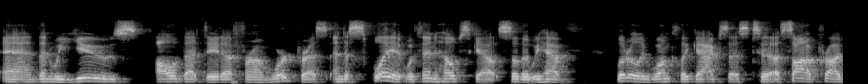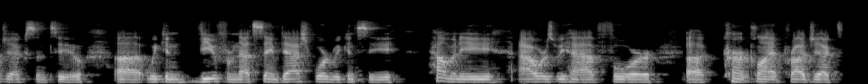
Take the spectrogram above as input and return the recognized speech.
and then we use all of that data from WordPress and display it within Help Scout so that we have literally one click access to Asana projects and to uh, we can view from that same dashboard. We can see how many hours we have for a current client project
